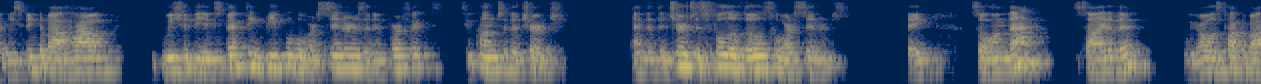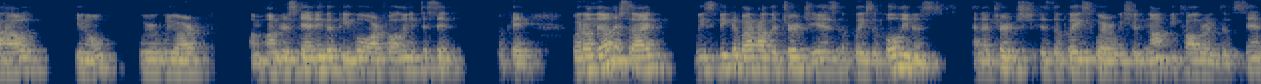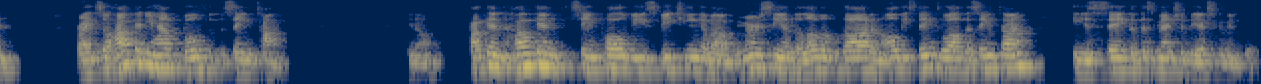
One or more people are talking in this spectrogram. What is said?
And we speak about how we should be expecting people who are sinners and imperfect to come to the church, and that the church is full of those who are sinners. Okay, so on that side of it, we always talk about how you know we're we are um, understanding that people are falling into sin. Okay, but on the other side, we speak about how the church is a place of holiness, and a church is the place where we should not be tolerant of sin. Right. So how can you have both at the same time? You know, how can how can St. Paul be speaking about mercy and the love of God and all these things while at the same time he is saying that this man should be excommunicated?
